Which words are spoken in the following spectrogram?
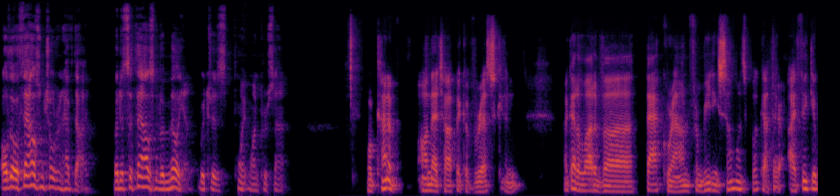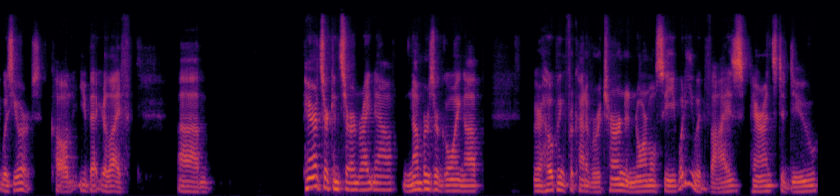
although a thousand children have died. But it's a thousand of a million, which is 0.1%. Well, kind of on that topic of risk and I got a lot of uh, background from reading someone's book out there. I think it was yours called You Bet Your Life. Um, parents are concerned right now. Numbers are going up. We're hoping for kind of a return to normalcy. What do you advise parents to do?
